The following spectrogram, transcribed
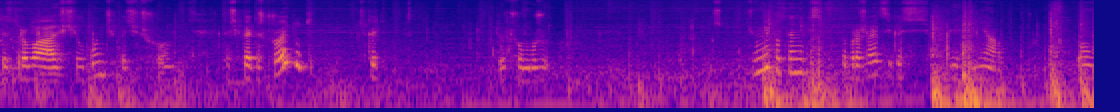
Це острова щелкунчика чи що? Та чекайте, що я тут? Чекайте. Тут що можу. Чи мені постійно якась відображається якась фігня? Тому.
